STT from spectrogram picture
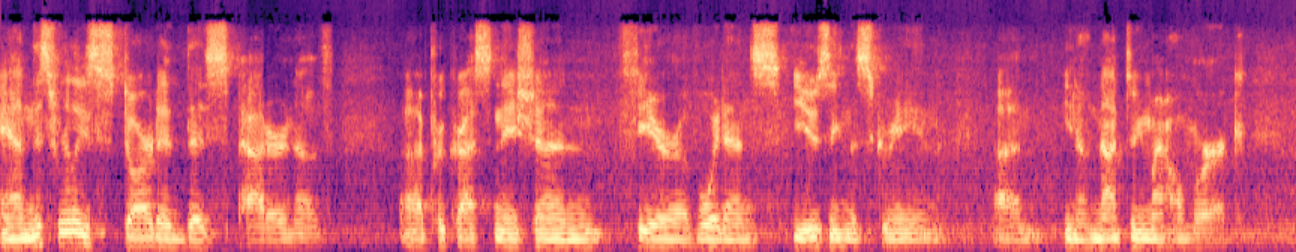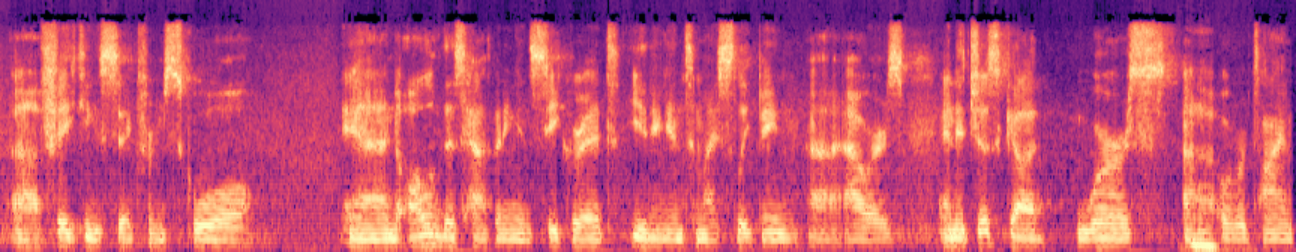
And this really started this pattern of uh, procrastination, fear, avoidance, using the screen, um, you know, not doing my homework, uh, faking sick from school, and all of this happening in secret, eating into my sleeping uh, hours, and it just got worse uh, over time.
